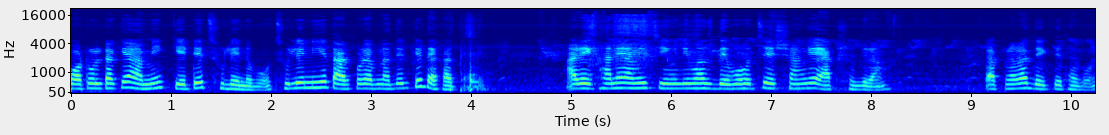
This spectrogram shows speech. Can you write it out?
পটলটাকে আমি কেটে ছুলে নেব। ছুলে নিয়ে তারপরে আপনাদেরকে দেখাচ্ছি। আর এখানে আমি চিংড়ি মাছ দেবো হচ্ছে এর সঙ্গে একশো গ্রাম। আপনারা দেখতে থাকুন।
